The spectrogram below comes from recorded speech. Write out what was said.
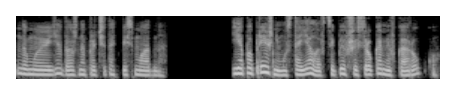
Думаю, я должна прочитать письмо одна. Я по-прежнему стояла, вцепившись руками в коробку,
